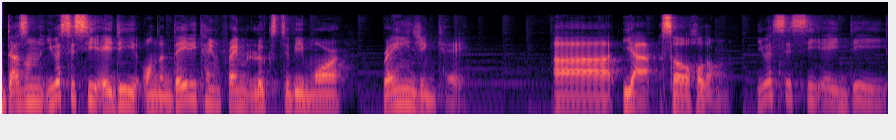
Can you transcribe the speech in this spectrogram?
doesn't USD on the daily time frame looks to be more ranging K? Uh, yeah, so hold on. USD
